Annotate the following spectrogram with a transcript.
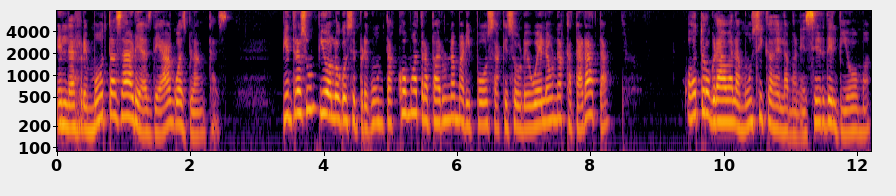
en las remotas áreas de aguas blancas. Mientras un biólogo se pregunta cómo atrapar una mariposa que sobrevuela una catarata, otro graba la música del amanecer del bioma,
